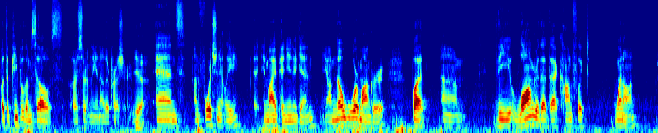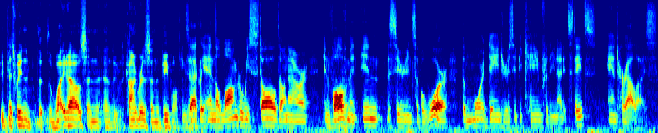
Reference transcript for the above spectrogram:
but the people themselves are certainly another pressure. Yeah. And unfortunately, in my opinion, again, you know, I'm no warmonger, but um, the longer that that conflict went on, between the, the, White House and, and the Congress and the people. Exactly, and the longer we stalled on our involvement in the Syrian civil war, the more dangerous it became for the United States and her allies.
